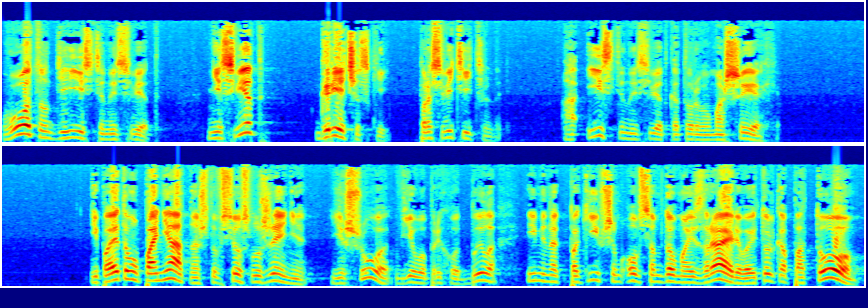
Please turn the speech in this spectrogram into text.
Вот он, где истинный свет. Не свет греческий, просветительный, а истинный свет, который в Машиахе. И поэтому понятно, что все служение Иешуа в его приход было именно к погибшим овцам дома Израилева, и только потом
